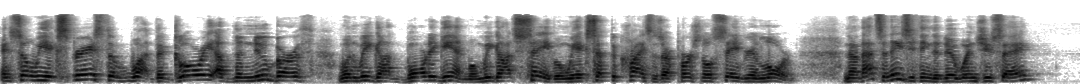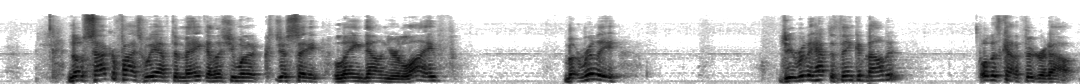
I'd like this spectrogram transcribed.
And so we experienced the what? The glory of the new birth when we got born again, when we got saved, when we accepted Christ as our personal Savior and Lord. Now that's an easy thing to do, wouldn't you say? No sacrifice we have to make unless you want to just say laying down your life. But really, do you really have to think about it? Well, let's kind of figure it out.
